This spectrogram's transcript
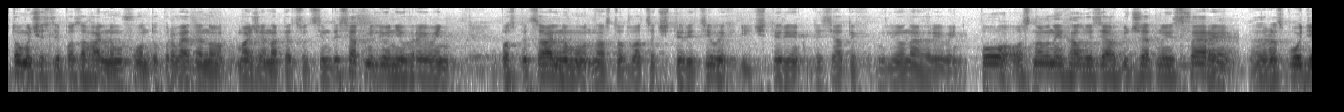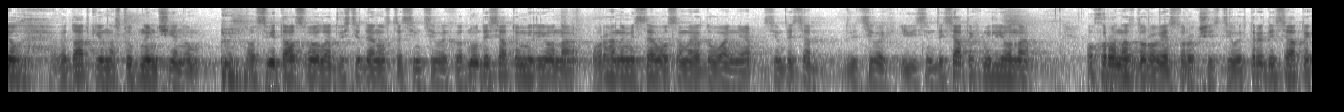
В тому числі по загальному фонду проведено майже на 570 мільйонів гривень, по спеціальному на 124,4 мільйона гривень. По основних галузях бюджетної сфери розподіл видатків наступним чином. Освіта освоїла 297,1 мільйона, органи місцевого самоврядування 72,8 мільйона, охорона здоров'я 46,3,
